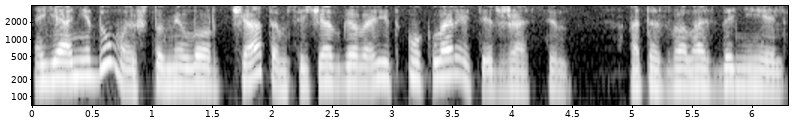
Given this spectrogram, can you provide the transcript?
«Я не думаю, что милорд Чатам сейчас говорит о кларете, Джастин», — отозвалась Даниэль,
